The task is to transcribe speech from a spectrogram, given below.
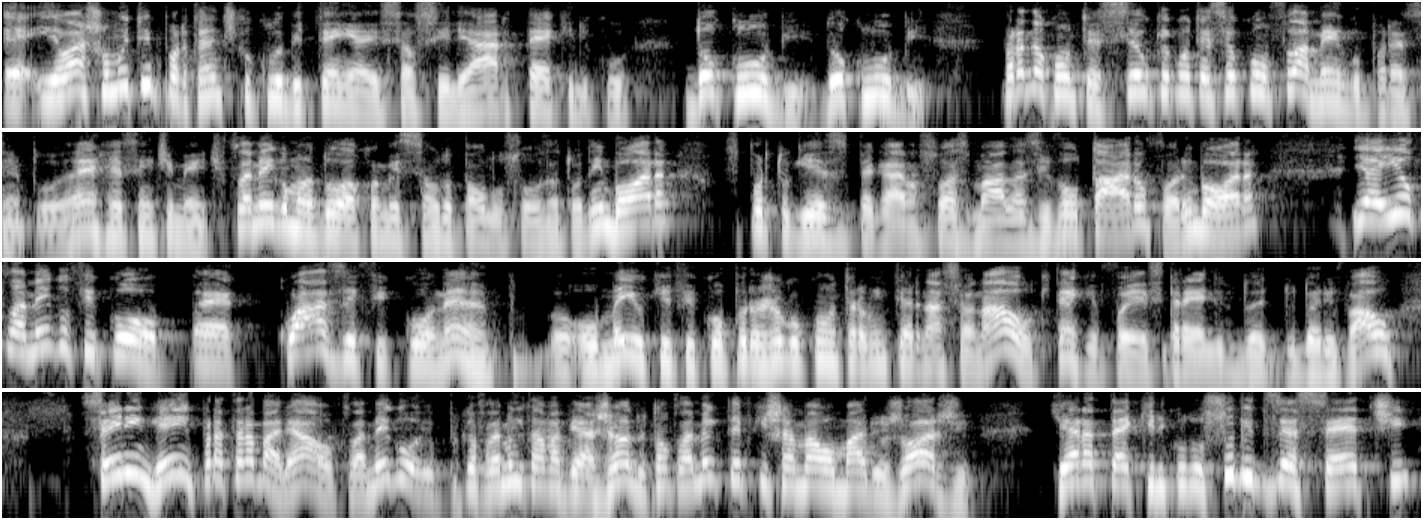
É, e eu acho muito importante que o clube tenha esse auxiliar técnico do clube, do clube, para não acontecer o que aconteceu com o Flamengo, por exemplo, né, recentemente. O Flamengo mandou a comissão do Paulo Souza toda embora, os portugueses pegaram suas malas e voltaram, foram embora. E aí o Flamengo ficou, é, quase ficou, né, ou meio que ficou para o jogo contra o Internacional, que, né, que foi a estreia do, do Dorival, sem ninguém para trabalhar. O Flamengo, porque o Flamengo estava viajando, então o Flamengo teve que chamar o Mário Jorge, que era técnico do Sub-17,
